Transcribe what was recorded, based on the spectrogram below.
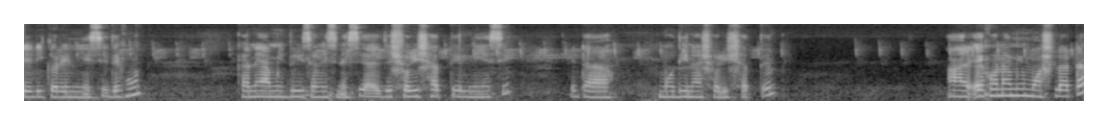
রেডি করে নিয়েছি, দেখুন। এখানে আমি দুই চামচ নিয়েছি আর যে সরিষার তেল নিয়েছি, এটা মদিনা সরিষার তেল। আর এখন আমি মশলাটা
